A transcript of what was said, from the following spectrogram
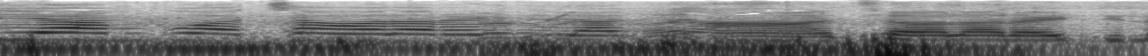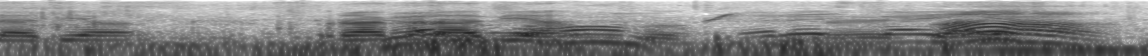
दिया हमको अच्छा वाला राइड दिला दिया। हाँ अच्छा वाला राइड दिला दिया। पूरा करा दिया हमको। हाँ। हाँ।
